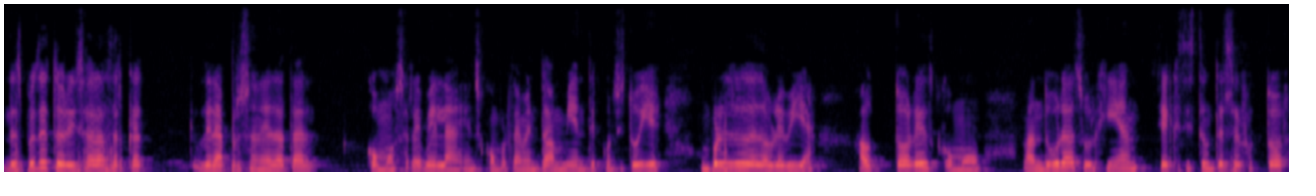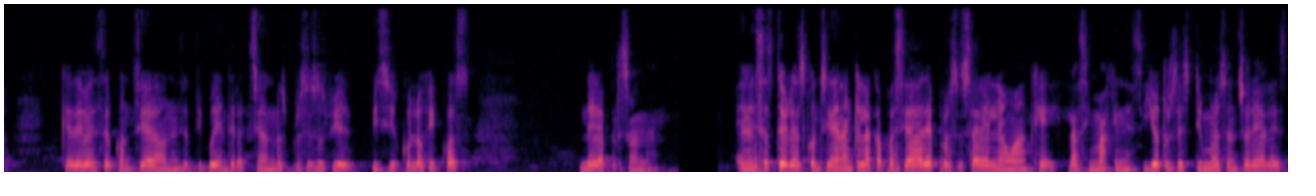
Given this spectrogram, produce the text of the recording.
Después de teorizar acerca de la personalidad tal como se revela en su comportamiento ambiente, constituye un proceso de doble vía. Autores como Bandura surgían que existe un tercer factor que debe ser considerado en este tipo de interacción, los procesos psicológicos de la persona. En esas teorías consideran que la capacidad de procesar el lenguaje, las imágenes y otros estímulos sensoriales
